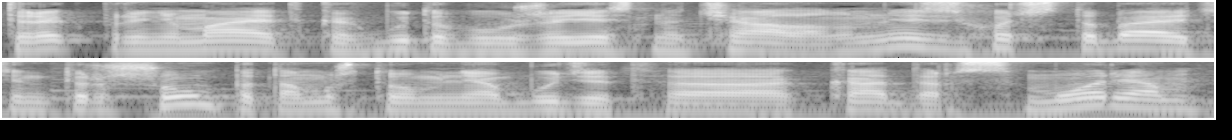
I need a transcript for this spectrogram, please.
трек принимает, как будто бы уже есть начало. Но мне здесь хочется добавить интершум, потому что у меня будет э, кадр с морем.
